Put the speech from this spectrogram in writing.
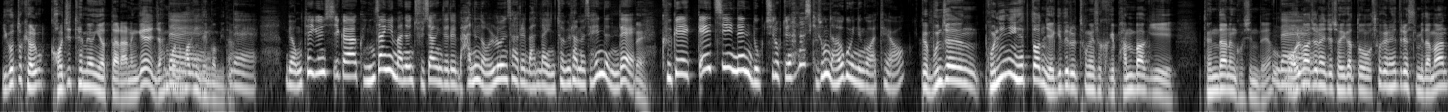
이것도 결국 거짓 해명이었다라는 게 이제 한번 네. 확인이 된 겁니다. 네. 명태균 씨가 굉장히 많은 주장들을 많은 언론사를 만나 인터뷰를 하면서 했는데 네. 그게 깨지는 녹취록들이 하나씩 계속 나오고 있는 것 같아요. 그 문제는 본인이 했던 얘기들을 통해서 그게 반박이 된다는 것인데요. 네. 뭐 얼마 전에 이제 저희가 또 소개를 해드렸습니다만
